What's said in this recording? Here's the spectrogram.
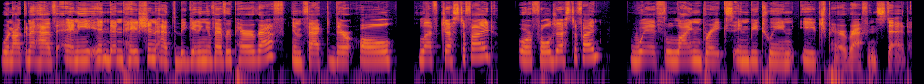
We're not going to have any indentation at the beginning of every paragraph. In fact, they're all left justified or full justified with line breaks in between each paragraph instead.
